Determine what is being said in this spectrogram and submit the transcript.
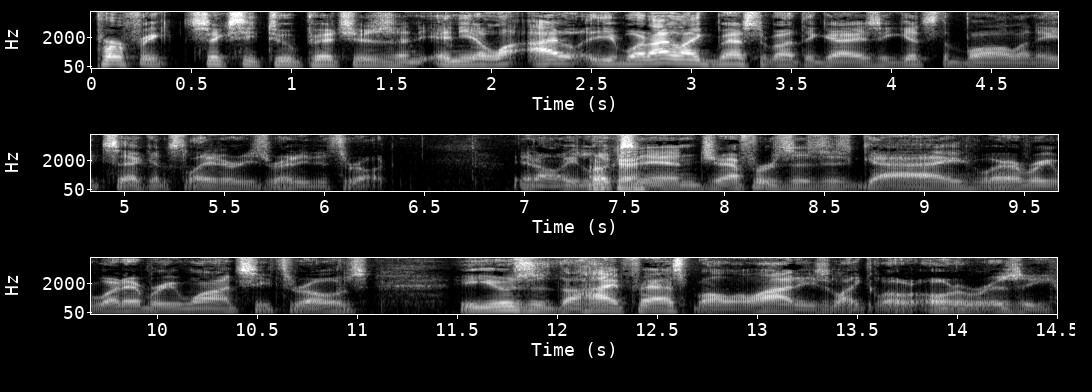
perfect 62 pitches. And, and you, I, what I like best about the guy is he gets the ball, and eight seconds later, he's ready to throw it. You know, he looks Okay. in. Jeffers is his guy. Wherever he, whatever he wants, he throws. He uses the high fastball a lot. He's like Odorizzi,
